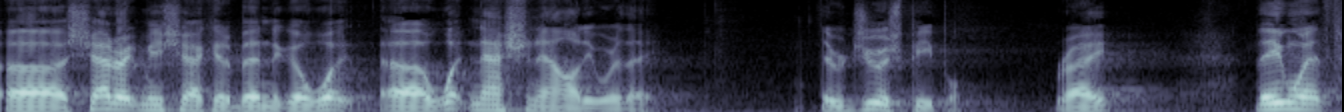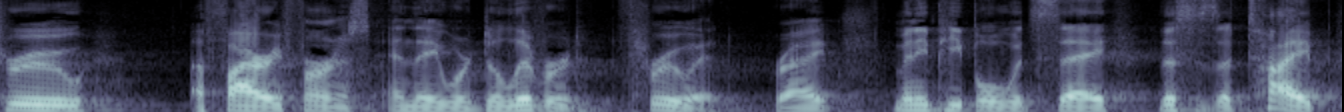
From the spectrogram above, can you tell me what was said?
uh, Shadrach, Meshach, and Abednego, what, uh, what nationality were they? They were Jewish people, right? They went through a fiery furnace and they were delivered through it, right? Many people would say this is a type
